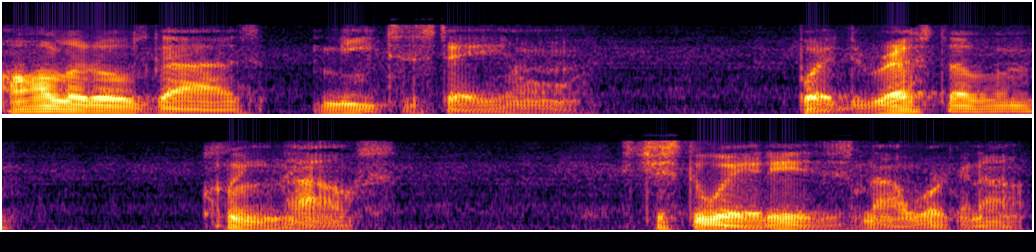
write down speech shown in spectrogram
All of those guys need to stay on. But the rest of them, clean house. It's just the way it is. It's not working out.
